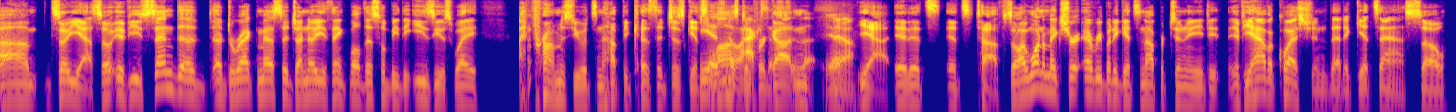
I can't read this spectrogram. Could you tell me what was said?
um, so yeah. So if you send a, a direct message, I know you think, well, this will be the easiest way. I promise you, it's not because it just gets He has no lost and forgotten. yeah. yeah. It, it's it's tough. So I want to make sure everybody gets an opportunity to, if you have a question, that it gets asked. So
